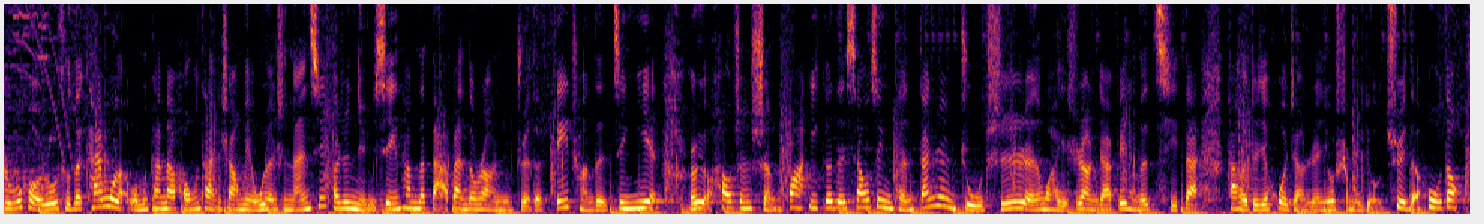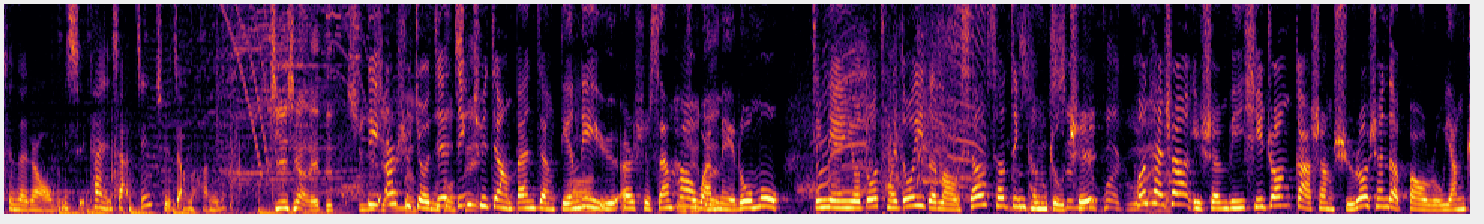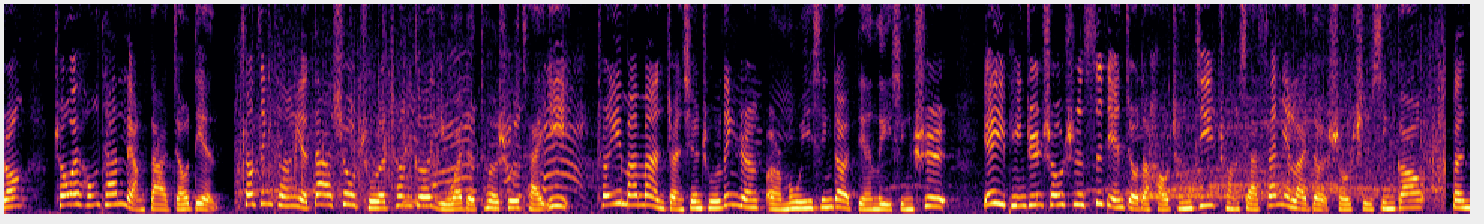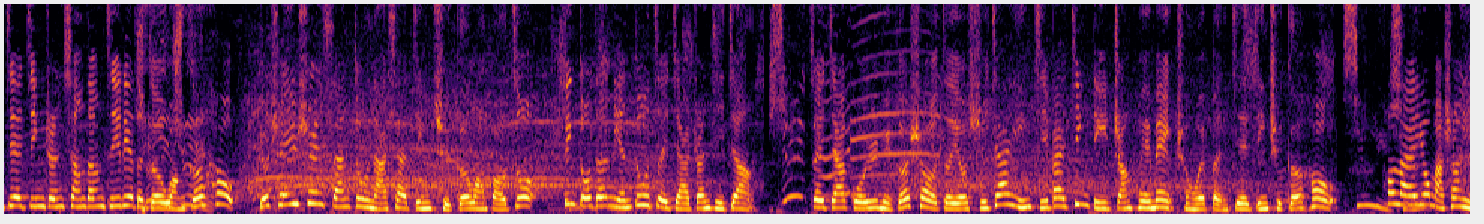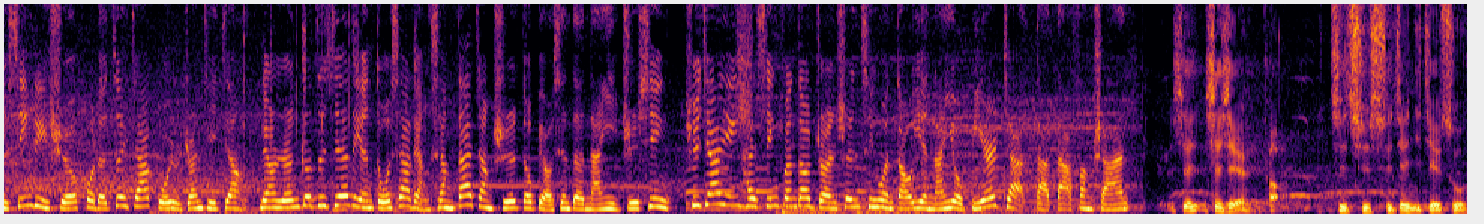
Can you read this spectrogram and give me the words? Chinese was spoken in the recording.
如火如荼的开幕了，我们看到红毯上面，无论是男星还是女星，他们的打扮都让人觉得非常的惊艳。而有号称神话一哥的萧敬腾担任主持人，哇，也是让人家非常的期待他和这些获奖人有什么有趣的互动。现在让我们一起看一下金曲奖的画面。接下来的第二十九届金曲奖颁奖典礼于二十三号完美落幕。今年由多才多艺的老萧萧敬腾主持，红毯上一身 V 西装，尬上徐若瑄的暴乳洋装。成为红毯两大焦点，萧敬腾也大秀除了唱歌以外的特殊才艺，诚意满满展现出令人耳目一新的典礼形式，也以平均收视四点九的好成绩创下三年来的收视新高。本届竞争相当激烈的歌王歌后，由陈奕迅三度拿下金曲歌王宝座，并夺得年度最佳专辑奖。最佳国语女歌手则由徐佳莹击败劲敌张惠妹，成为本届金曲歌后。后来又马上以心理学获得最佳国语专辑奖。两人各自接连夺下两项大奖时，都表现得难以置信。徐佳莹还兴奋到转身亲吻导演男友比尔贾，大大放闪。谢谢谢，好，致辞时间已结束。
